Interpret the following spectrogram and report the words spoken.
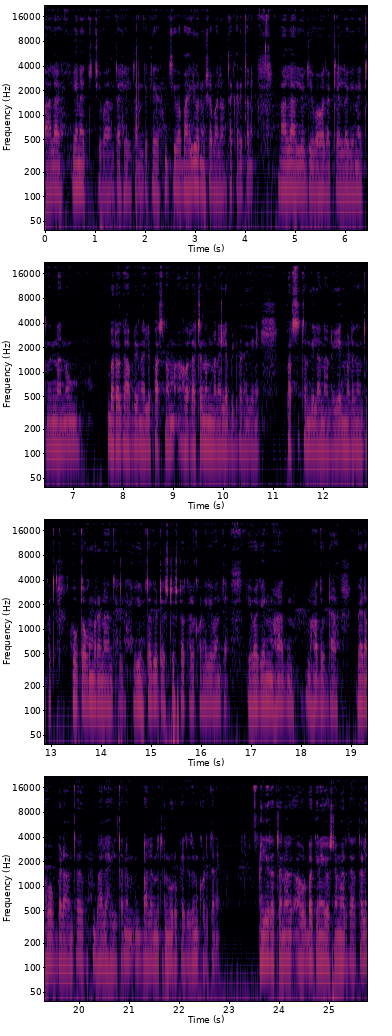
ಬಾಲ ಏನಾಯಿತು ಜೀವ ಅಂತ ಹೇಳ್ತಾನೆ. ಅದಕ್ಕೆ ಜೀವ ಬಾಯಲ್ಲಿ ಒಂದು ನಿಮಿಷ ಬಾಲ ಅಂತ ಕರಿತಾನೆ. ಬಾಲ ಅಲ್ಲಿ ಜೀವ ಹೋದಾಗ ಕೇಳಿದಾಗ ಏನಾಯಿತು ಅಂದರೆ ನಾನು ಬರೋ ಗಾಬರಿನಲ್ಲಿ ಪರ್ಸ್ ನಮ್ಮ ಅವ್ರ ರಚನನ ಮನೆಯಲ್ಲೇ ಬಿಟ್ಟು ಬಂದಿದ್ದೀನಿ. ಪರ್ಸ್ ತಂದಿಲ್ಲ, ನಾನು ಏನು ಮಾಡೋದು ಅಂತ ಗೊತ್ತಿಲ್ಲ ಹೋಗಿ ತೊಗೊಂಬರೋಣ ಅಂತ ಹೇಳಿ ಇಂಥದ್ದು ಟೆಸ್ಟ್ ಎಷ್ಟೆಷ್ಟೋ ಕಳ್ಕೊಂಡಿದ್ದೀವಂತೆ ಇವಾಗೇನು ಮಹಾ ಮಹಾ ದುಡ್ಡ, ಬೇಡ ಹೋಗಬೇಡ ಅಂತ ಬಾಲ ಹೇಳ್ತಾನೆ ಬಾಲನ ಹತ್ರ ನೂರು ರೂಪಾಯಿ ಇದನ್ನು ಕೊಡ್ತಾನೆ. ಇಲ್ಲಿ ರಚನಾ ಅವ್ರ ಬಗ್ಗೆನೇ ಯೋಚನೆ ಮಾಡ್ತಾ ಇರ್ತಾಳೆ.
